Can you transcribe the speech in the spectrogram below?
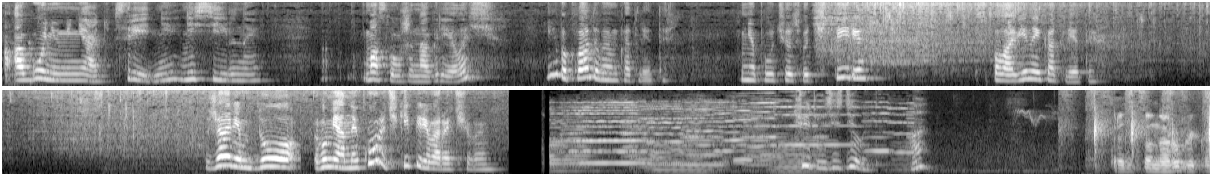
Огонь у меня средний, не сильный. Масло уже нагрелось. И выкладываем котлеты. У меня получилось вот 4 с половиной котлеты. Жарим до румяной корочки и переворачиваем. Что это вы здесь делаете, а? Традиционная рубрика.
